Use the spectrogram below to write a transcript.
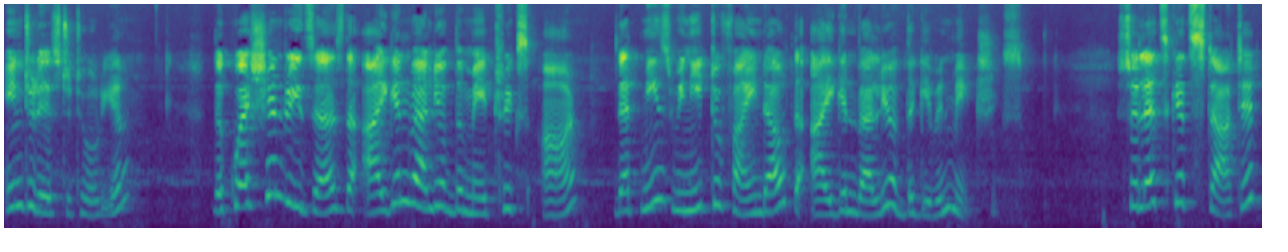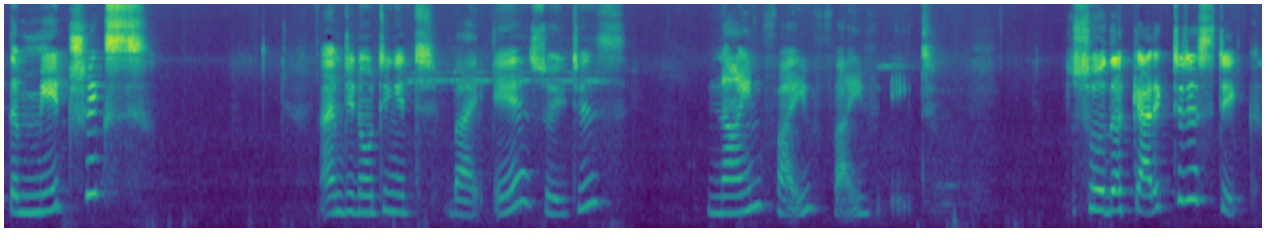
in today's tutorial. The question reads as the eigenvalue of the matrix R. That means we need to find out the eigenvalue of the given matrix. So let's get started. The matrix, I am denoting it by A. So it is 9558. So the characteristic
